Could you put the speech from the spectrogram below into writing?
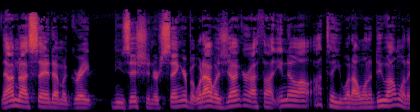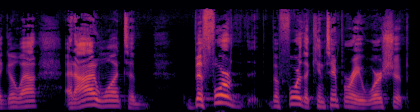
Now, I'm not saying I'm a great musician or singer, but when I was younger, I thought, you know, I'll, I'll tell you what I want to do. I want to go out and I want to, before, before the contemporary worship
